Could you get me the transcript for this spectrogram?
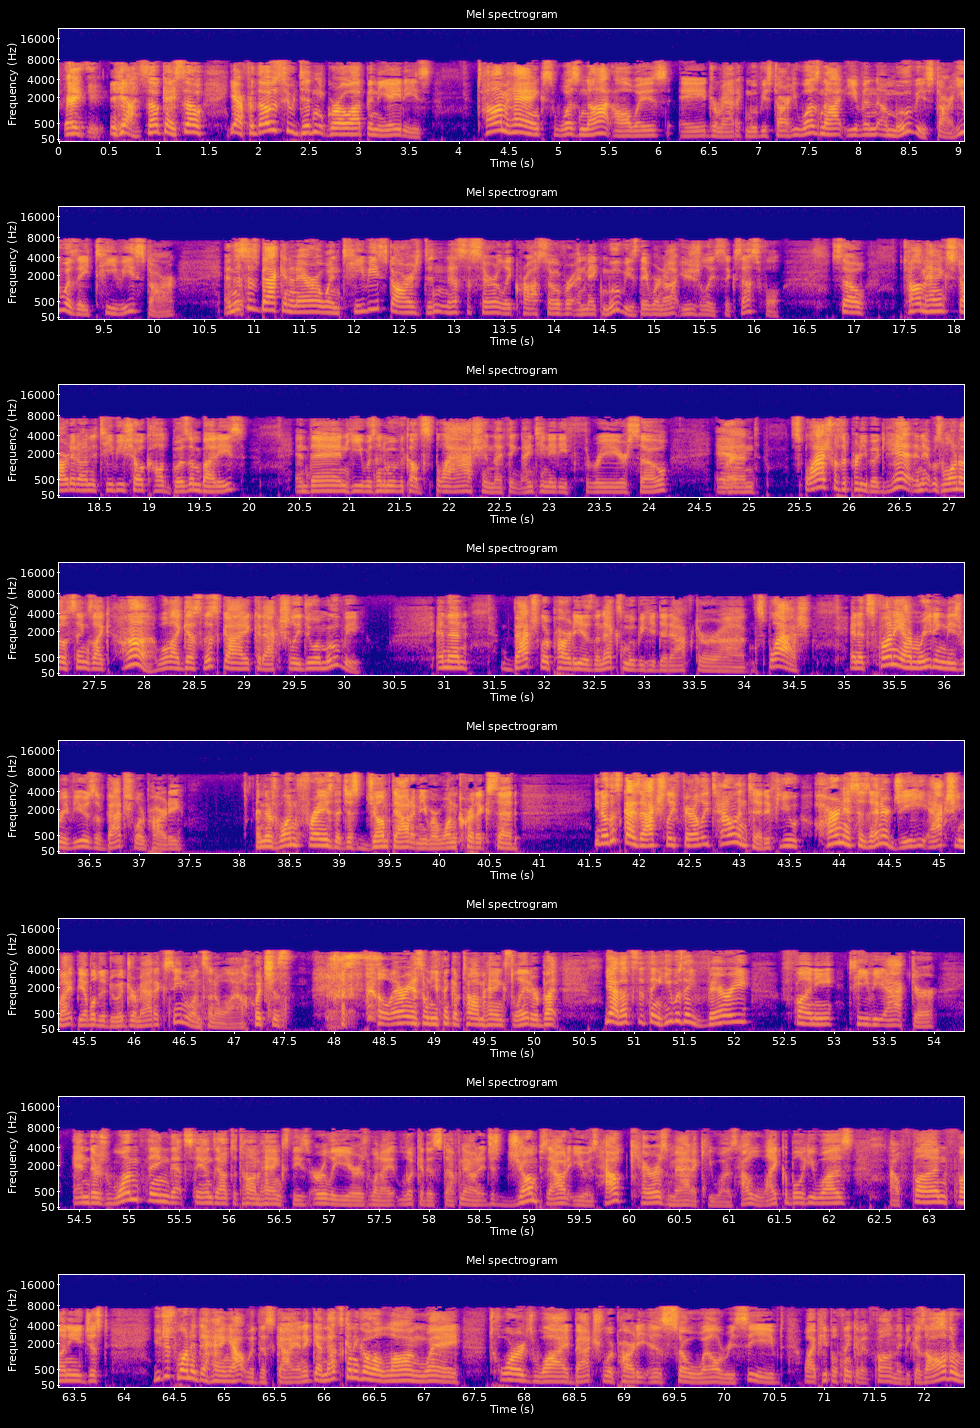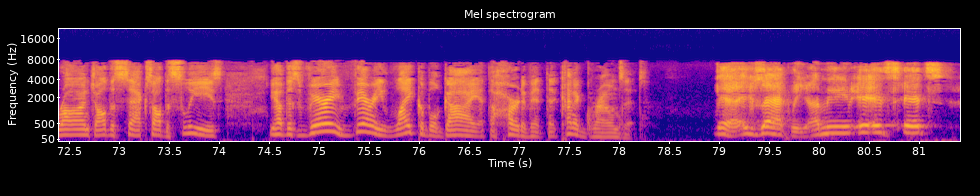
Thank you. Yes. Okay. So yeah, for those who didn't grow up in the '80s, Tom Hanks was not always a dramatic movie star. He was not even a movie star. He was a TV star. And this is back in an era when TV stars didn't necessarily cross over and make movies. They were not usually successful. So Tom Hanks started on a TV show called Bosom Buddies and then he was in a movie called Splash in I think 1983 or so, and right. Splash was a pretty big hit, and it was one of those things like, huh, well I guess this guy could actually do a movie. And then Bachelor Party is the next movie he did after uh, Splash, and it's funny I'm reading these reviews of Bachelor Party, and there's one phrase that just jumped out at me where one critic said. You know, this guy's actually fairly talented. If you harness his energy, he actually might be able to do a dramatic scene once in a while, which is hilarious when you think of Tom Hanks later. But yeah, that's the thing. He was a very funny TV actor. And there's one thing that stands out to Tom Hanks these early years when I look at his stuff now, and it just jumps out at you is how charismatic he was, how likable he was, how fun, funny, just you just wanted to hang out with this guy. And again, that's going to go a long way towards why Bachelor Party is so well received, why people think of it fondly, because all the raunch, all the sex, all the sleaze, you have this very, very likable guy at the heart of it that kind of grounds it. Yeah, exactly. I mean, it's it's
